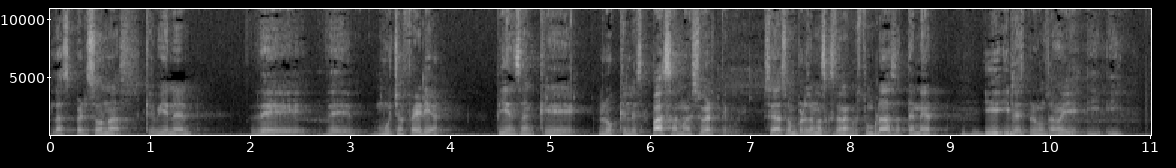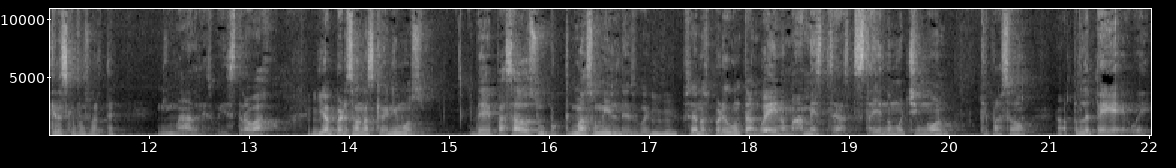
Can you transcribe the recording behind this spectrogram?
las personas que vienen de, de mucha feria piensan que lo que les pasa no es suerte, güey. O sea, son personas que están acostumbradas a tener y, y les preguntan, oye, ¿y, y crees que fue suerte? Ni madres, güey, es trabajo. Y a personas que venimos de pasados un poco más humildes, güey. O sea, nos preguntan, güey, no mames, te, te está yendo muy chingón. ¿Qué pasó? No, pues le pegué, güey.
